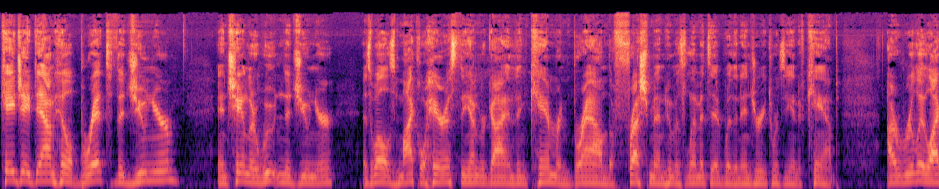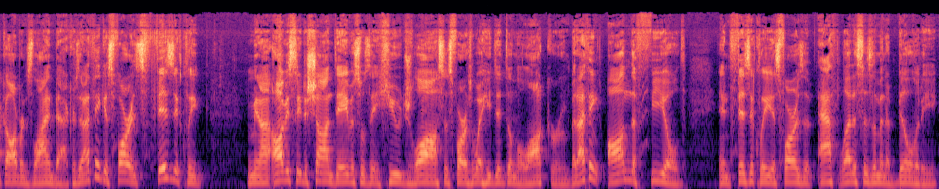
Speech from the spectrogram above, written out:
KJ Downhill Britt, the junior, and Chandler Wooten, the junior, as well as Michael Harris, the younger guy, and then Cameron Brown, the freshman who was limited with an injury towards the end of camp. I really like Auburn's linebackers. And I think as far as physically, I mean, obviously Deshaun Davis was a huge loss as far as what he did in the locker room. But I think on the field and physically, as far as athleticism and ability,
